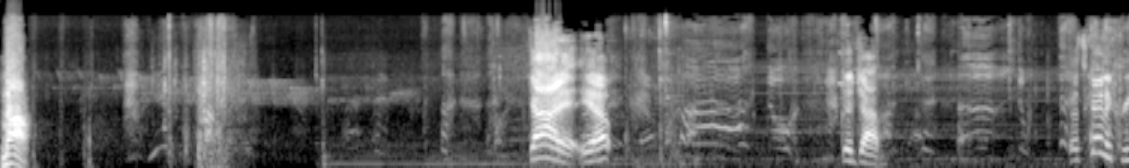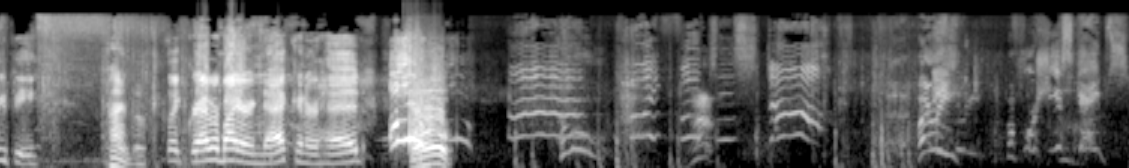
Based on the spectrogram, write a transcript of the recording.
Now. Got it. Yep. Good job. That's kind of creepy. Kind of. It's like grab her by her neck and her head. Oh. Hurry, before she escapes.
